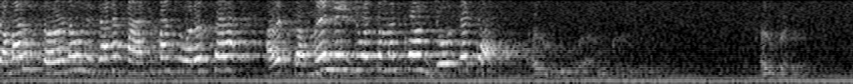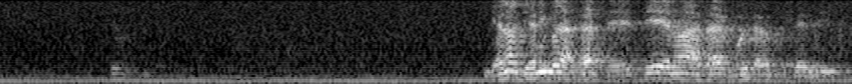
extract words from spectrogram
તમારું સરણું લીધા ને પાંચ પાંચ વર્ષ થયા. હવે તમે નહીં જુઓ તો મને કોણ જોશે કોણ? ખરું ખરું કર્યું. ખરું કર્યું. કેવું? જેનો જેની પર આધાર છે તે એનો આધાર કોઈ તરફ છે નહીં.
